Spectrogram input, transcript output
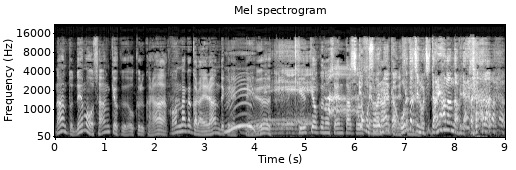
なんとデモを3曲送るから、この中から選んでくれっていう、究極の選択をしかもそれなんか、俺たちのうち誰派なんだみたいな。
